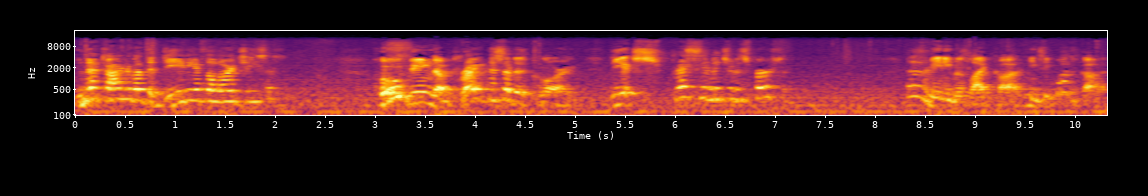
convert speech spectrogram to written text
Isn't that talking about the deity of the Lord Jesus? Who, being the brightness of his glory, the express image of his person. That doesn't mean he was like God, it means he was God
